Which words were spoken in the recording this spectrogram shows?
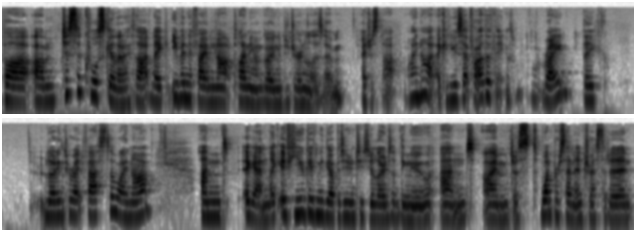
but um, just a cool skill and i thought like even if i'm not planning on going into journalism i just thought why not i could use that for other things right like learning to write faster, why not? And again, like if you give me the opportunity to learn something new and I'm just 1% interested in,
